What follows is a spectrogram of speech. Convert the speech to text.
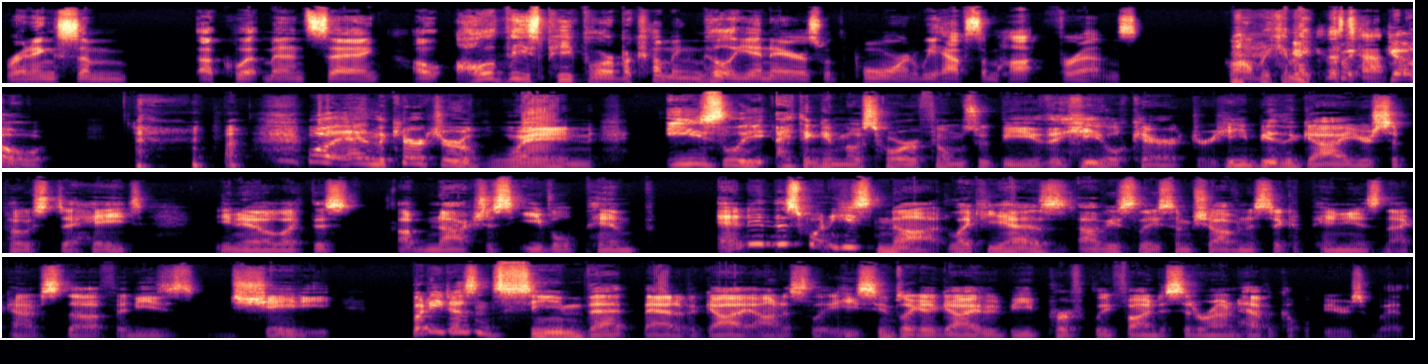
renting some equipment and saying, "Oh, all of these people are becoming millionaires with porn. We have some hot friends. Oh, we can make this happen." Go. Well, and the character of Wayne easily, I think, in most horror films would be the heel character. He'd be the guy you're supposed to hate. You know, like this obnoxious evil pimp. And in this one, he's not. Like he has obviously some chauvinistic opinions and that kind of stuff, and he's shady. But he doesn't seem that bad of a guy, honestly. He seems like a guy who'd be perfectly fine to sit around and have a couple beers with.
